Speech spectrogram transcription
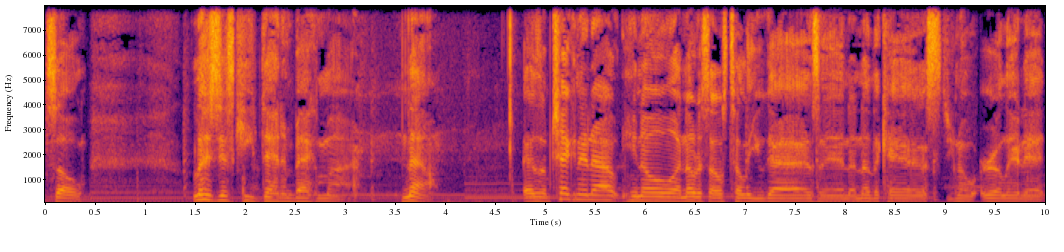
So let's just keep that in back of mind. Now as I'm checking it out, you know, I noticed I was telling you guys in another cast, you know, earlier that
